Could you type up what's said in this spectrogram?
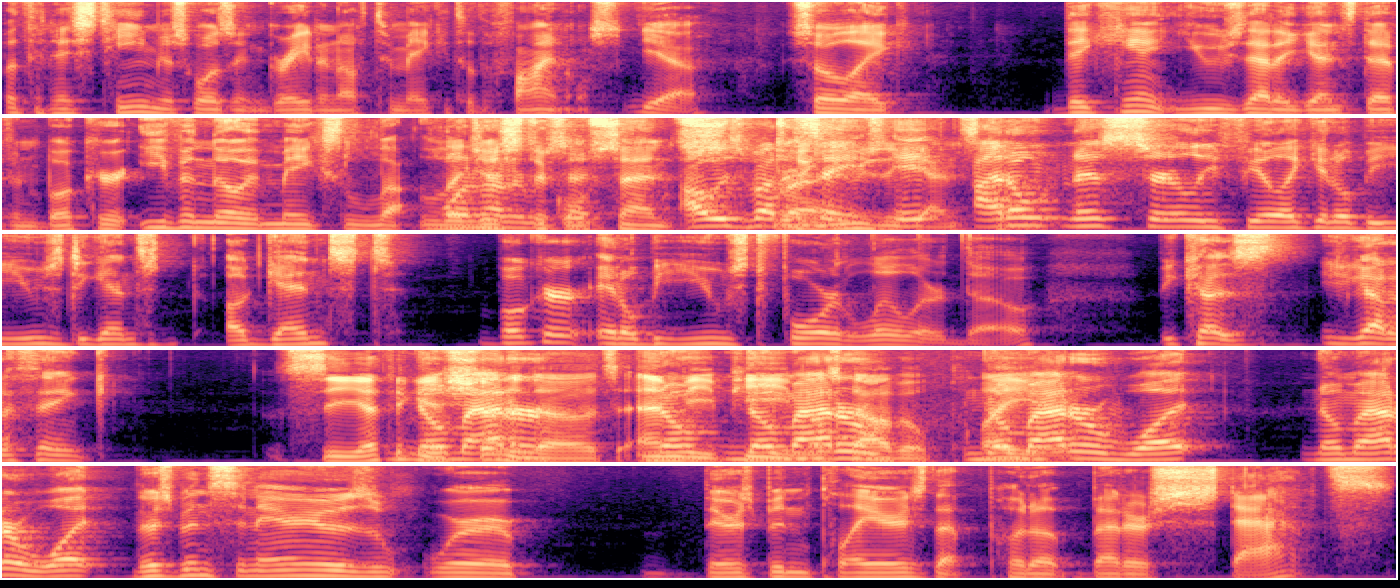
but then his team just wasn't great enough to make it to the finals. yeah. So like they can't use that against Devin Booker, even though it makes lo- 100%. logistical sense. I was about to say, use it, I don't necessarily feel like it'll be used against against Booker. It'll be used for Lillard though, because you got to think See, I think no it shouldn't matter though. It's MVP, no, most matter valuable player. no matter what, no matter what. There's been scenarios where there's been players that put up better stats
